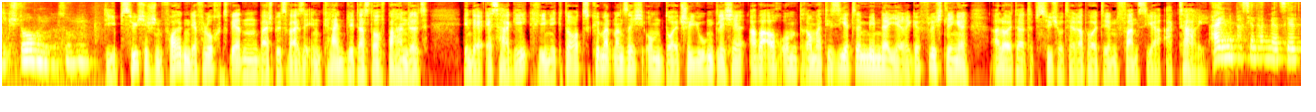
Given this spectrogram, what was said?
die gestorben oder so. Ja. Die psychischen Folgen der Flucht werden beispielsweise in Kleinblittersdorf behandelt. In der SHG-Klinik dort kümmert man sich um deutsche Jugendliche, aber auch um traumatisierte minderjährige Flüchtlinge, erläutert Psychotherapeutin Fanzia Aktari. Ein Patient hat mir erzählt,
